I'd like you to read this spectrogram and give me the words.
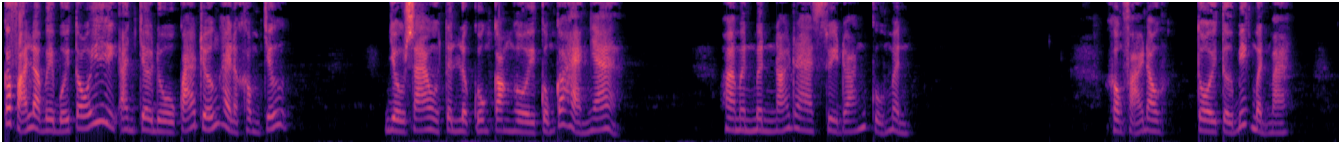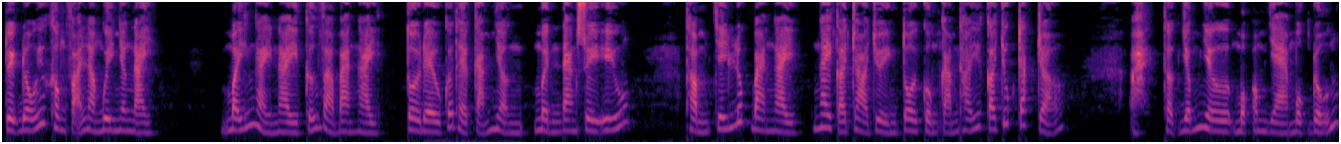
có phải là vì buổi tối anh chơi đùa quá trớn hay là không chứ? Dù sao tinh lực của con người cũng có hạn nha. Hoa Minh Minh nói ra suy đoán của mình. Không phải đâu, tôi tự biết mình mà. Tuyệt đối không phải là nguyên nhân này. Mấy ngày này cứ vào ban ngày, tôi đều có thể cảm nhận mình đang suy yếu. Thậm chí lúc ban ngày, ngay cả trò chuyện tôi cũng cảm thấy có chút trắc trở. À, thật giống như một ông già một đuổng.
